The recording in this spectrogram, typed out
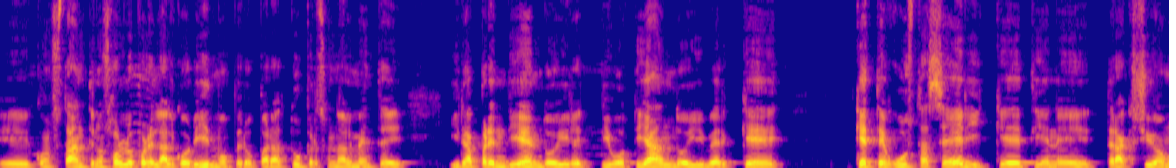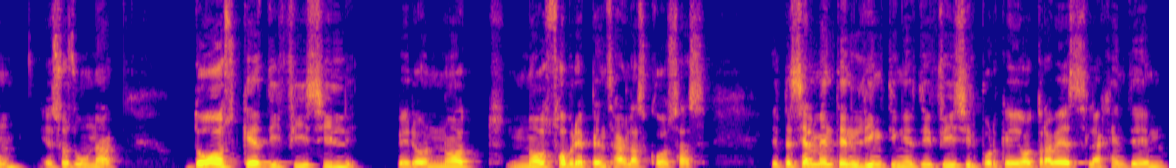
Eh, constante, no solo por el algoritmo, pero para tú personalmente ir aprendiendo, ir pivoteando y ver qué, qué te gusta hacer y qué tiene tracción. Eso es una. Dos, que es difícil, pero no, no sobrepensar las cosas. Especialmente en LinkedIn es difícil porque otra vez la gente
